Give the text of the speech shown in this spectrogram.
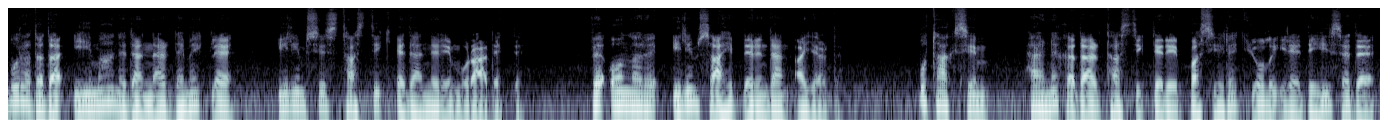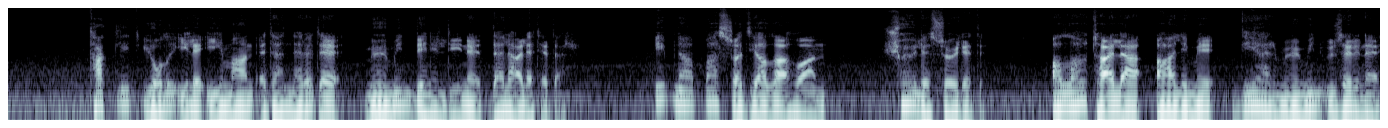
Burada da iman edenler demekle ilimsiz tasdik edenleri murad etti ve onları ilim sahiplerinden ayırdı. Bu taksim her ne kadar tasdikleri basiret yolu ile değilse de taklit yolu ile iman edenlere de mümin denildiğine delalet eder. İbn Abbas radıyallahu an şöyle söyledi. Allahü Teala alimi diğer mümin üzerine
